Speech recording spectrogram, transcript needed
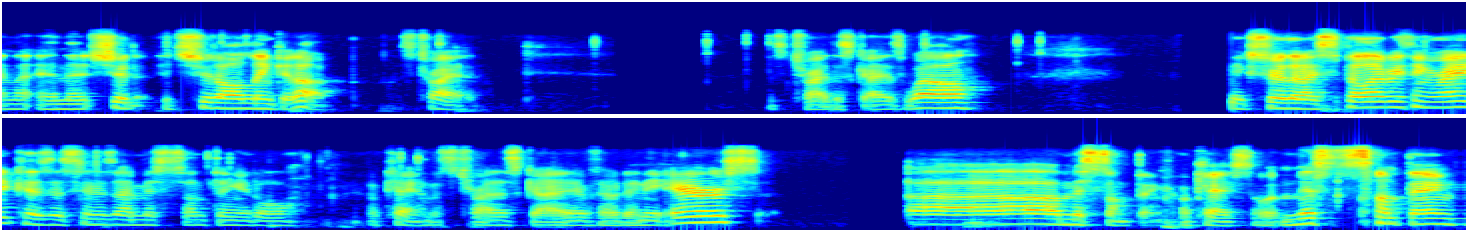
and and that it should it should all link it up. Let's try it. Let's try this guy as well make sure that I spell everything right because as soon as I miss something, it'll, okay, let's try this guy without any errors. Uh, missed something. Okay, so it missed something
